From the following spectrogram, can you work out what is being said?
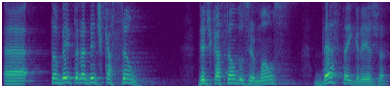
é, também pela dedicação, dedicação dos irmãos desta igreja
